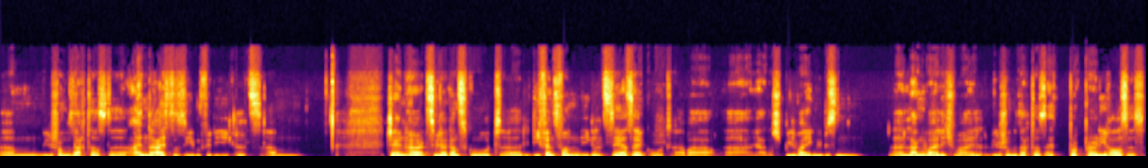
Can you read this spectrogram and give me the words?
ähm, wie du schon gesagt hast, äh, 31 zu 7 für die Eagles. Ähm, Jalen Hurts wieder ganz gut, äh, die Defense von Eagles sehr, sehr gut, aber äh, ja, das Spiel war irgendwie ein bisschen äh, langweilig, weil, wie du schon gesagt hast, als Brock Purdy raus ist,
